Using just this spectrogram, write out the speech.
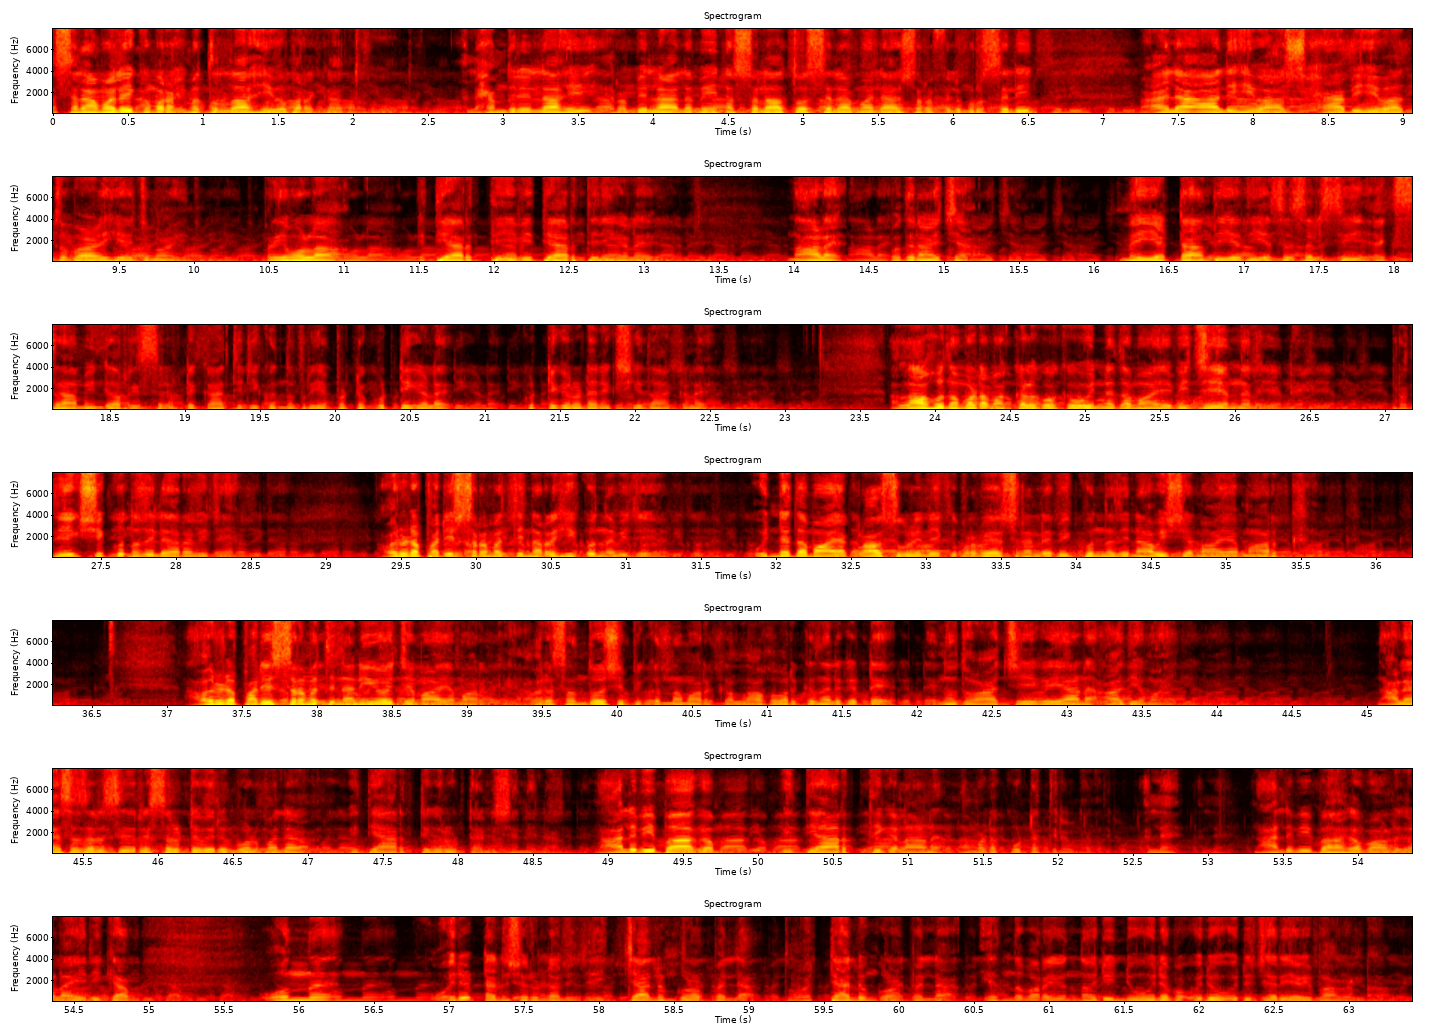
അസ്സാം വലൈക്കും വറഹമത്തല്ലാഹി വബർക്കാത്തു അലഹമുല്ലാഹി റബിലാലമീൻ അസ്സലാത്തു വസ്സലാം അല അഷ്റഫുൽ മുർസലീൻ അല ആലിഹി വഅസ്ഹാബിഹി വഅത്ബാഇഹി അജ്മഈൻ. പ്രിയമുള്ള വിദ്യാർത്ഥി വിദ്യാർത്ഥിനികളെ നാളെ ബുധനാഴ്ച മെയ് എട്ടാം തീയതി എസ് എസ് എൽ സി എക്സാമിന്റെ റിസൾട്ട് കാത്തിരിക്കുന്ന പ്രിയപ്പെട്ട കുട്ടികളെ കുട്ടികളുടെ രക്ഷിതാക്കളെ അള്ളാഹു നമ്മുടെ മക്കൾക്കൊക്കെ ഉന്നതമായ വിജയം നൽകട്ടെ. പ്രതീക്ഷിക്കുന്നതിലേറെ വിജയം. അവരുടെ പരിശ്രമത്തിന് അർഹിക്കുന്ന വിജയം ഉന്നതമായ ക്ലാസുകളിലേക്ക് പ്രവേശനം ലഭിക്കുന്നതിനാവശ്യമായ മാർക്ക്. അവരുടെ പരിശ്രമത്തിന് അനുയോജ്യമായ മാർക്ക്. അവരെ സന്തോഷിപ്പിക്കുന്ന മാർക്ക് അള്ളാഹു അവർക്ക് നൽകട്ടെ എന്ന് ദുആ ചെയ്യുകയാണ് ആദ്യമായി. നാളെ S S L C result വരുമ്പോൾ പല വിദ്യാർത്ഥികളും ടെൻഷനിലാണ് നാല് വിഭാഗം വിദ്യാർത്ഥികളാണ് നമ്മുടെ കൂട്ടത്തിലുള്ളത്. അല്ലേ? നാല് വിഭാഗം ആളുകളായിരിക്കാം. ഒന്ന് ഒരു ടെൻഷൻ ഉണ്ടാവില്ല ജയിച്ചാലും കുഴപ്പമില്ല തോറ്റാലും കുഴപ്പമില്ല എന്ന് പറയുന്ന ഒരു ന്യൂന ഒരു ഒരു ചെറിയ വിഭാഗം ഉണ്ടാകും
